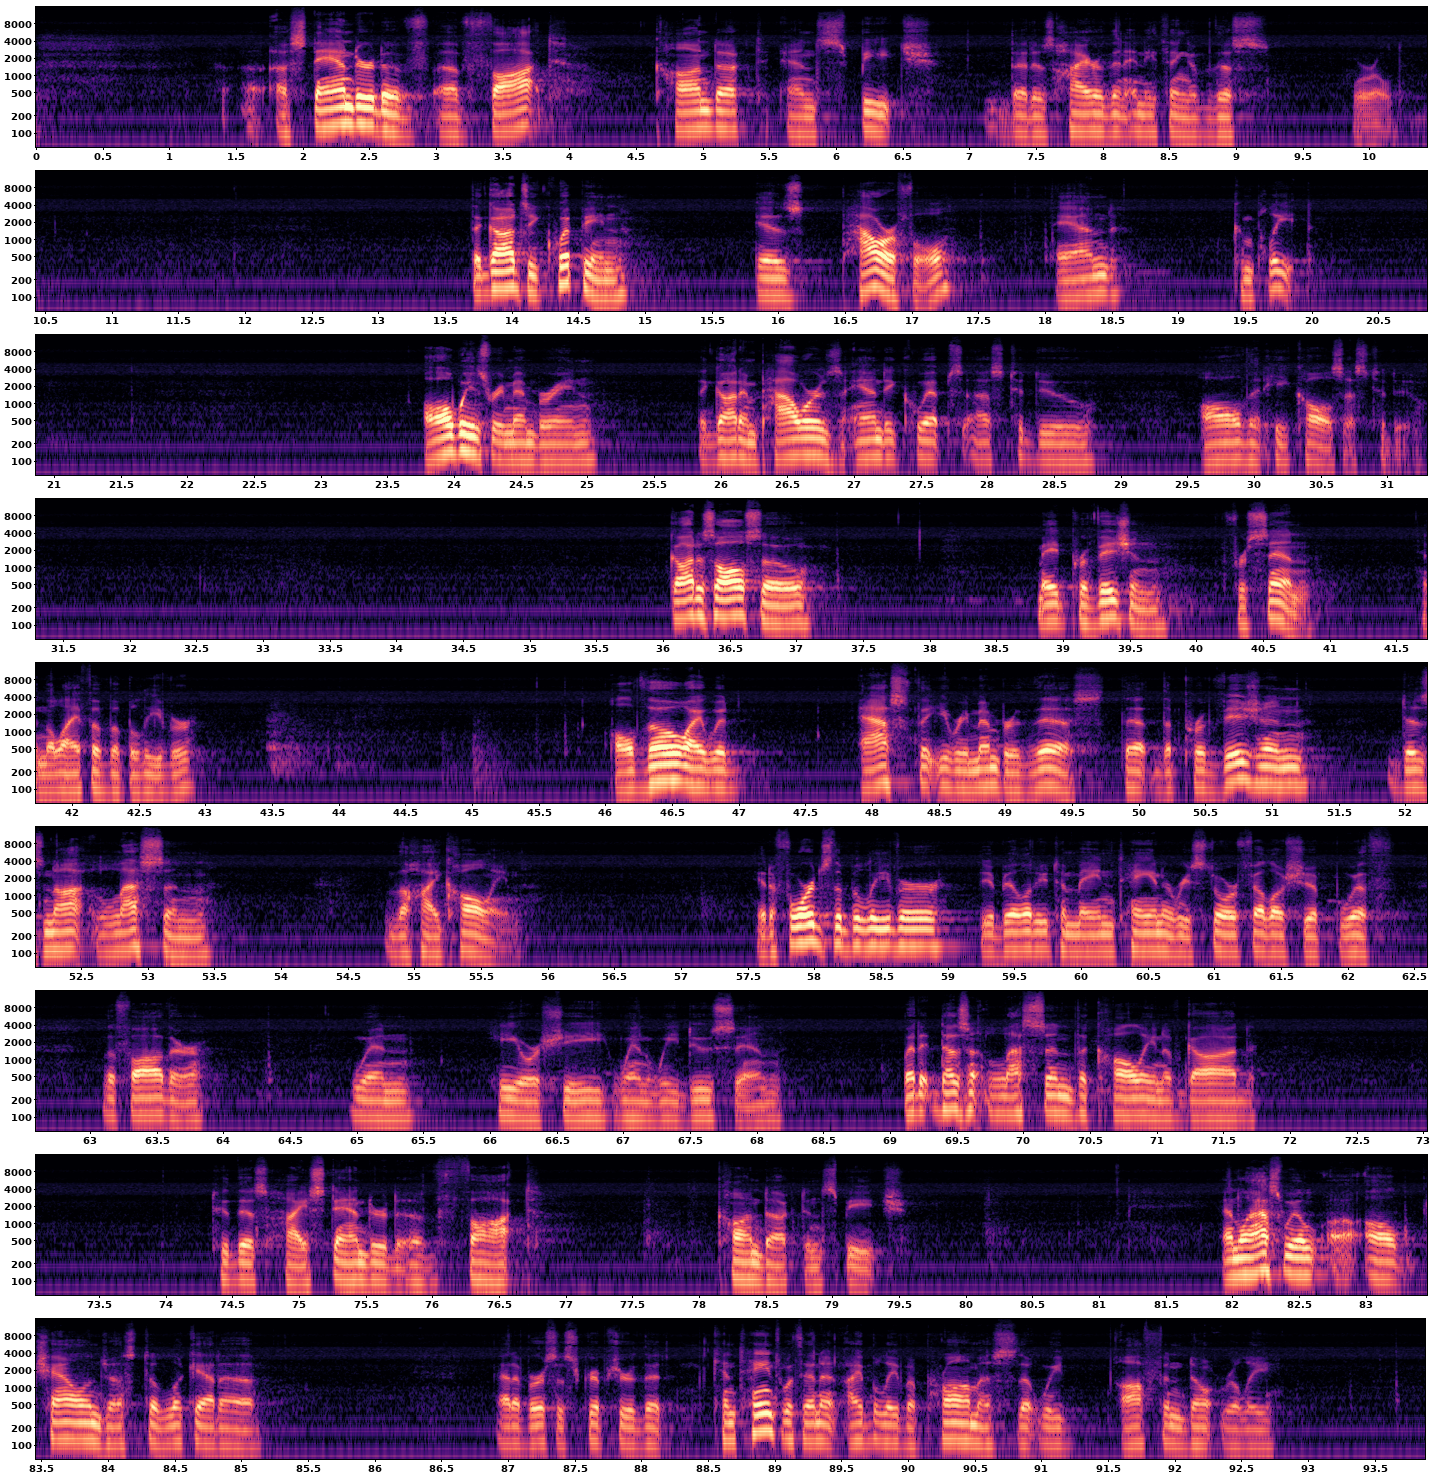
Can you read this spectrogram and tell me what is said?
a standard of, of thought, conduct, and speech that is higher than anything of this world. That God's equipping is powerful and complete. Always remembering that God empowers and equips us to do all that He calls us to do. God has also made provision for sin in the life of a believer. Although I would ask that you remember this that the provision does not lessen the high calling. It affords the believer the ability to maintain or restore fellowship with the Father when he or she, when we do sin. But it doesn't lessen the calling of God to this high standard of thought conduct and speech. And last, we'll, uh, I'll challenge us to look at a, at a verse of Scripture that contains within it, I believe, a promise that we often don't really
